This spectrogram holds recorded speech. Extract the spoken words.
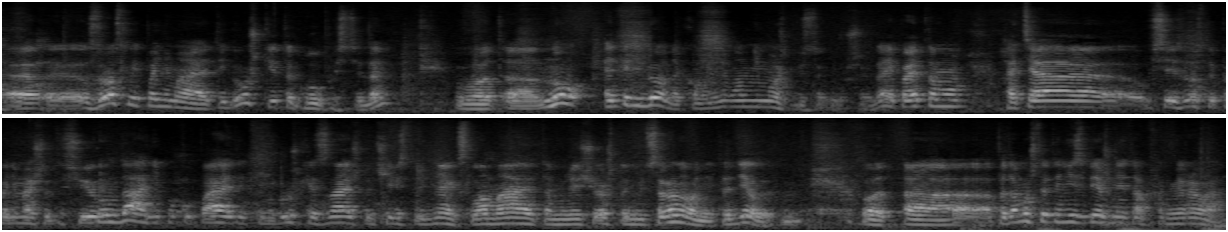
Э, э, взрослый понимает, игрушки это глупости, да? Вот. Э, но это ребенок, он, он не может без игрушек, да, и поэтому, хотя все взрослые понимают, что это все ерунда, они покупают эти игрушки, знают, что через три дня их сломают там, или еще что-нибудь, все равно они это делают. Вот. Потому что это неизбежный этап формирования.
